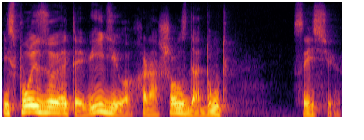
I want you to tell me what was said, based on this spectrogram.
используя это видео, хорошо сдадут сессию.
